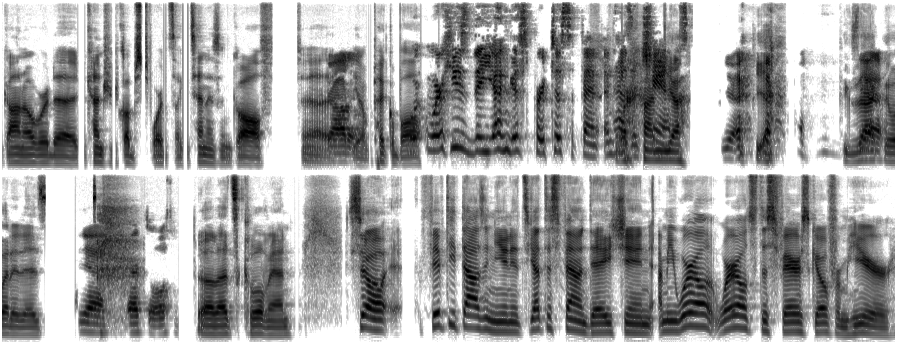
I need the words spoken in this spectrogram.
gone over to country club sports like tennis and golf. Uh, you know, pickleball. Where, where, he's the youngest participant and has a chance. yeah, yeah, exactly yeah. what it is. Yeah, that's awesome. Oh, that's cool, man. So fifty thousand units. You got this foundation. I mean, where where else does Farris go from here?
